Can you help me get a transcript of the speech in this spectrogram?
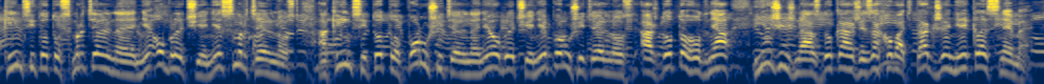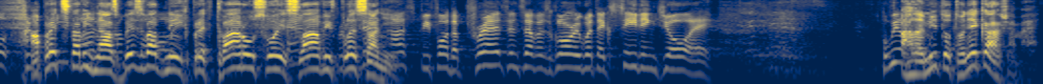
kým si toto smrteľné neoblečie nesmrteľnosť a kým si toto porušiteľné neoblečie neporušiteľnosť, až do toho dňa Ježiš nás dokáže zachovať tak, že neklesneme a predstaviť nás bezvadných pred tvárou svojej slávy v plesaní. Ale my toto nekážeme.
